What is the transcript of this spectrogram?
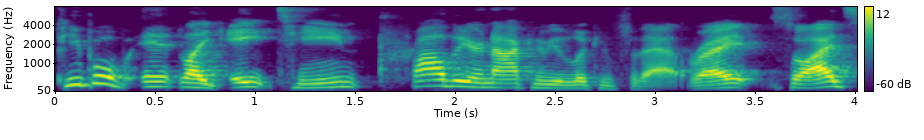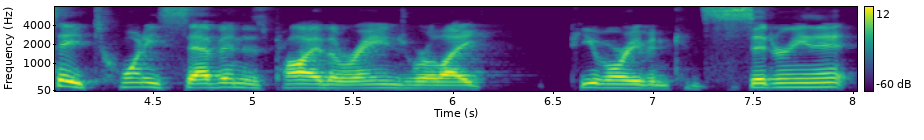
people at like 18 probably are not going to be looking for that right? So I'd say 27 is probably the range where like people are even considering it.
